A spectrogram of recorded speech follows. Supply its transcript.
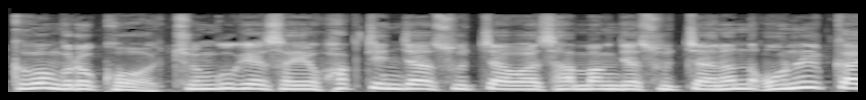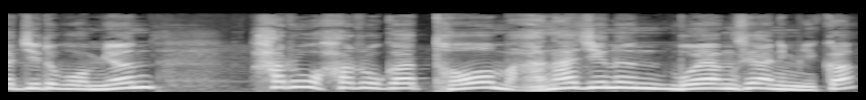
그건 그렇고 중국에서의 확진자 숫자와 사망자 숫자는 오늘까지로 보면 하루하루가 더 많아지는 모양새 아닙니까?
